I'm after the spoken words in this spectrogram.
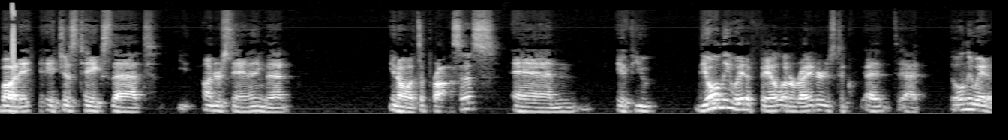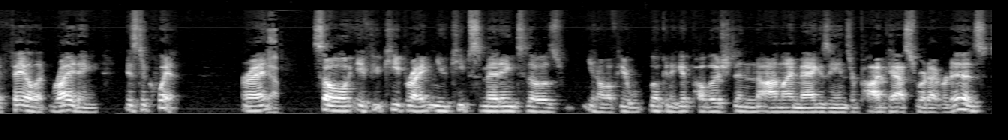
but it, it just takes that understanding that, you know, it's a process. And if you the only way to fail at a writer is to at, at, the only way to fail at writing is to quit, right? Yeah. So if you keep writing, you keep submitting to those, you know, if you're looking to get published in online magazines or podcasts or whatever it is,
